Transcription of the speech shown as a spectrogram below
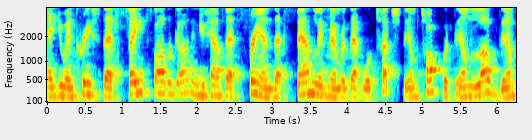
and you increase that faith, Father God, and you have that friend, that family member that will touch them, talk with them, love them,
